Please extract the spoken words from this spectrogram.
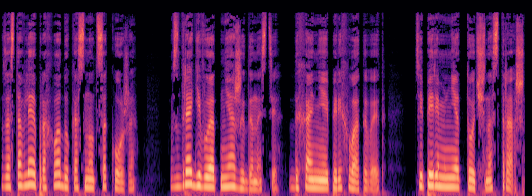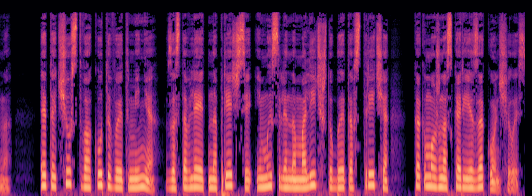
заставляя прохладу коснуться кожи. Вздрагиваю от неожиданности, дыхание перехватывает. Теперь мне точно страшно. Это чувство окутывает меня, заставляет напрячься и мысленно молить, чтобы эта встреча как можно скорее закончилась.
